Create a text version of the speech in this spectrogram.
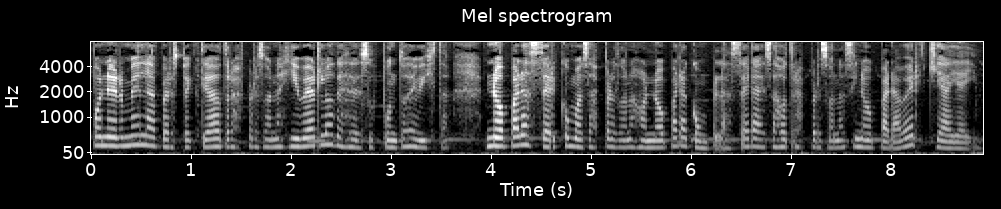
ponerme en la perspectiva de otras personas y verlo desde sus puntos de vista, no para ser como esas personas o no para complacer a esas otras personas, sino para ver qué hay ahí.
